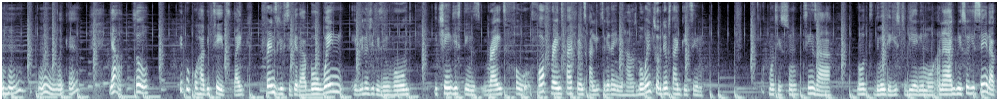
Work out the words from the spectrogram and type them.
mm-hmm, mm, okay. Yeah so people cohabitate like friends live together but when a relationship is involved it changes things right? Four four friends five friends can live together in a house but when two of them start dating pretty soon things are not the way they used to be anymore and i agree so he's saying that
